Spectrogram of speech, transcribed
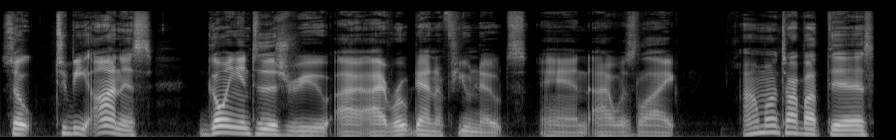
So, to be honest, going into this review, I, I wrote down a few notes and I was like, I'm to talk about this.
